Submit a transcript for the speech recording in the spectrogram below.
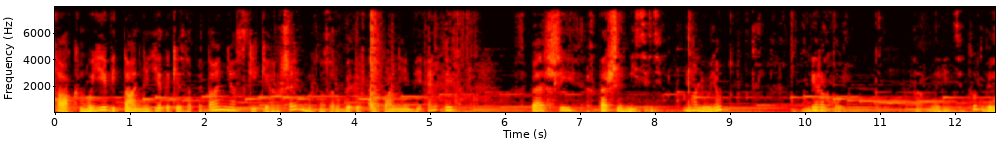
Так, мої вітання. Є таке запитання, скільки грошей можна заробити в компанії BeEpic в перший, в перший місяць. Малюю і рахую. Так, дивіться, тут ви.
